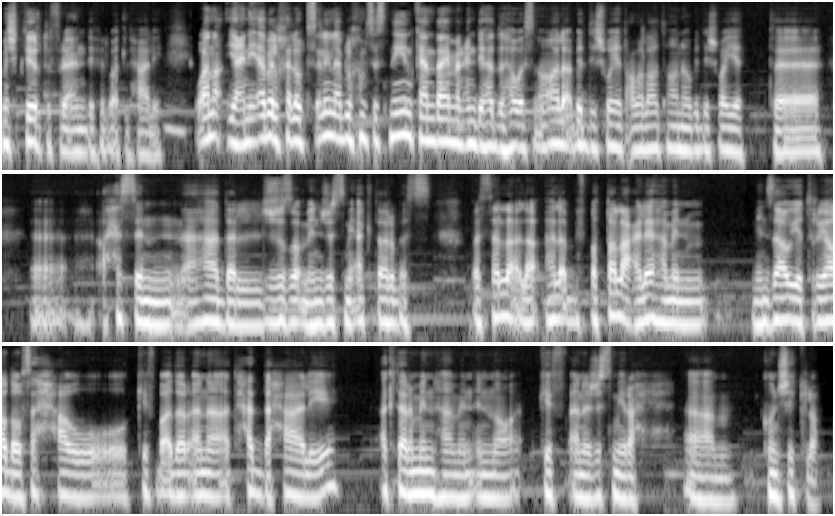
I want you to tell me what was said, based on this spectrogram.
مش كتير تفرق عندي في الوقت الحالي. وأنا يعني قبل لو تسأليني قبل خمس سنين كان دائما عندي هذا الهوس إنه آه لا بدي شوية عضلات هون وبدي شوية آه، آه، احسن هذا الجزء من جسمي أكثر بس بس هلأ لا هلأ بطلع عليها من من زاوية رياضة وصحة وكيف بقدر أنا أتحدى حالي أكثر منها من إنه كيف أنا جسمي راح يكون شكله.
